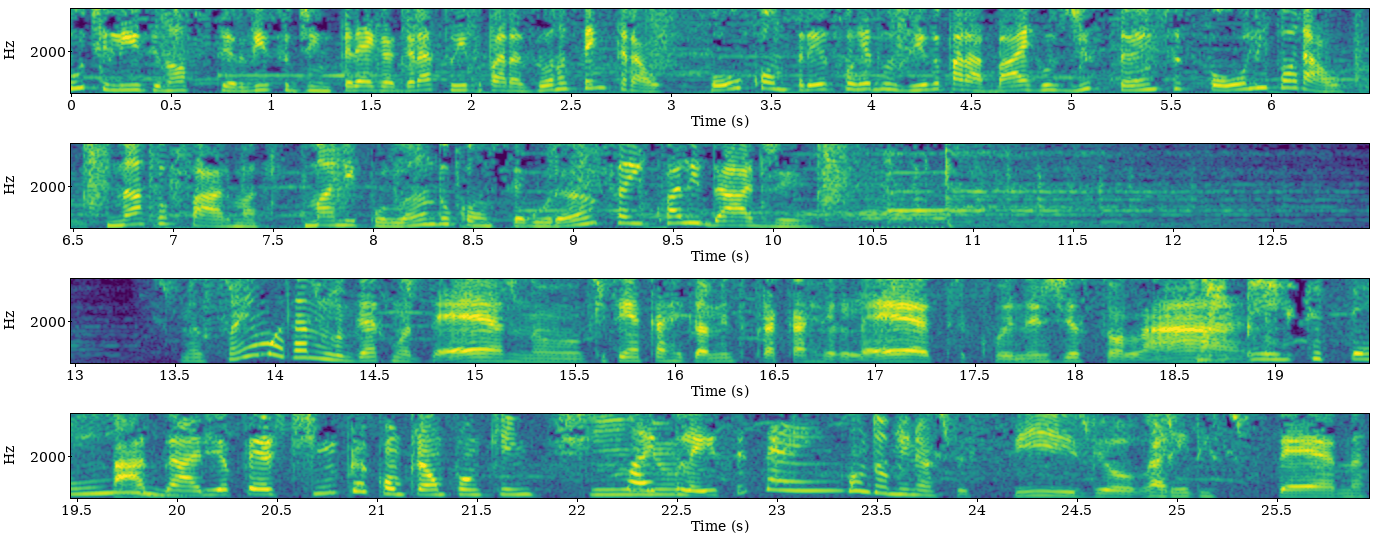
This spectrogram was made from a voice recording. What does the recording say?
Utilize nosso serviço de entrega gratuito para a Zona Central ou com preço reduzido para bairros distantes ou litoral. Nato Farma, manipulando com segurança e qualidade. Meu sonho é morar num lugar moderno, que tenha carregamento para carro elétrico, energia solar. My Place tem. Padaria pertinho para comprar um pão quentinho. My Place tem. Condomínio acessível, lareira externa,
